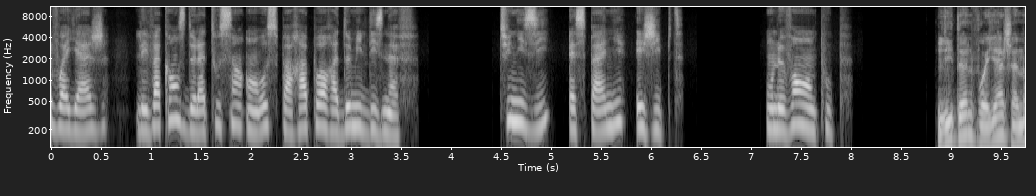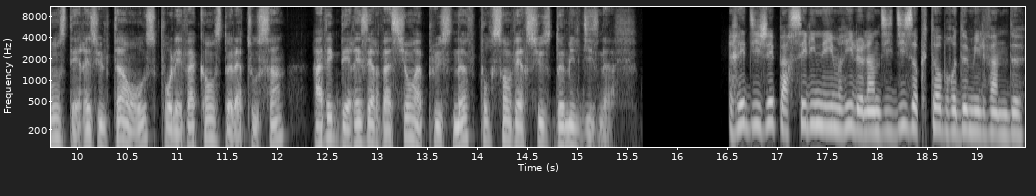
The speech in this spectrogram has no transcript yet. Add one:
Voyage, les vacances de la Toussaint en hausse par rapport à 2019. Tunisie, Espagne, Égypte. On le vend en poupe. Lidl Voyage annonce des résultats en hausse pour les vacances de la Toussaint, avec des réservations à plus 9% versus 2019. Rédigé par Céline Imri le lundi 10 octobre 2022.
